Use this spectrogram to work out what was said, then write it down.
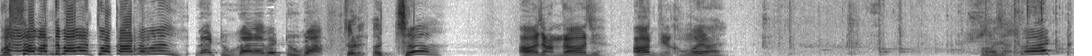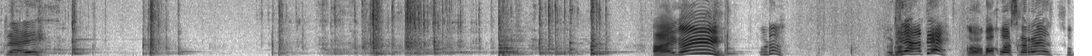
गुस्सा मत दिमाग तू आकार दबा नहीं। ले ठूका ले बे ठूका। चल। अच्छा। आज अंदाज आज। देखूँगा यार। आज। कट रहे। आए गई। उड़ उठ जा आते। को बकवास कर रहे हैं।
